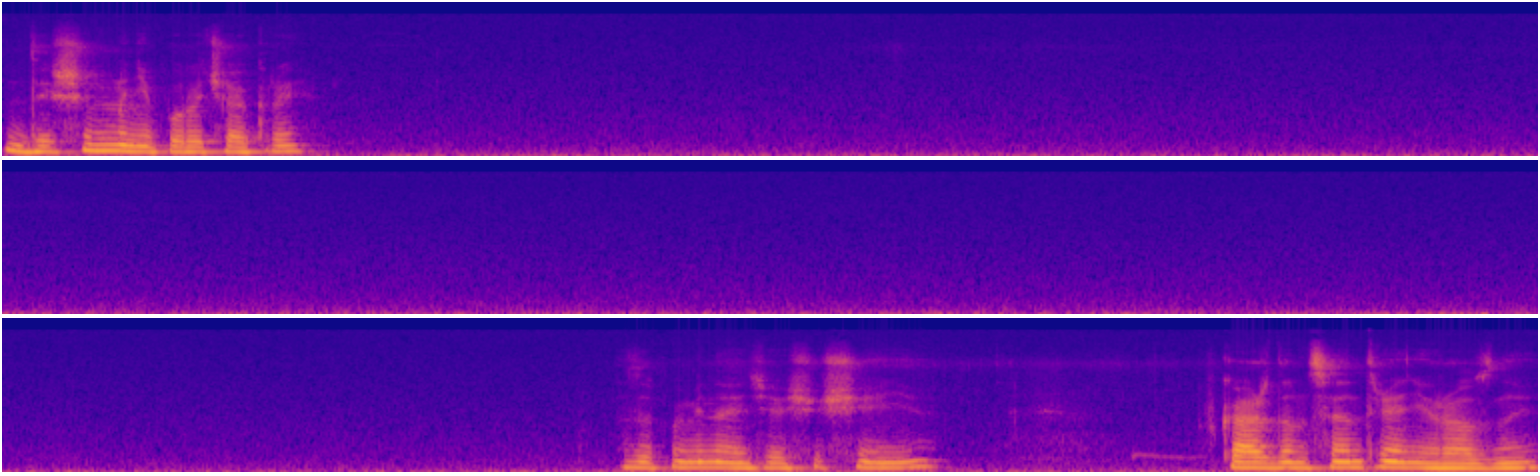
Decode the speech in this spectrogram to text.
Дышим манипура чакрой. Запоминайте ощущения. В каждом центре они разные.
